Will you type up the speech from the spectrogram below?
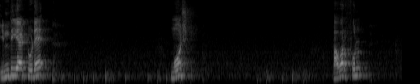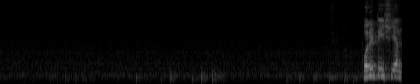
India Today most powerful politician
